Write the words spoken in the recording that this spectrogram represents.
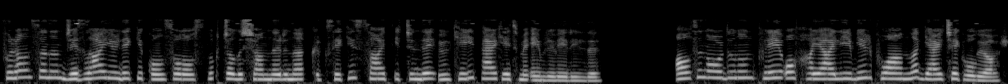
Fransa'nın Cezayir'deki konsolosluk çalışanlarına 48 saat içinde ülkeyi terk etme emri verildi. Altın Ordu'nun play-off hayali bir puanla gerçek oluyor.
